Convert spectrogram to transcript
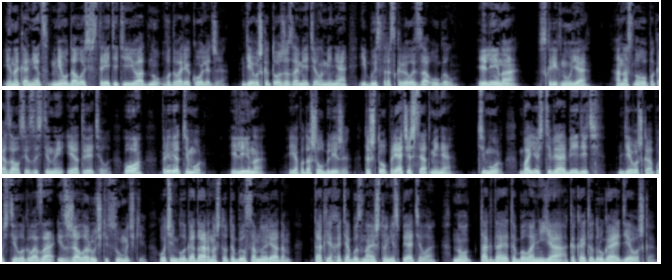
И, наконец, мне удалось встретить ее одну во дворе колледжа. Девушка тоже заметила меня и быстро скрылась за угол. «Элина!» — вскрикнул я. Она снова показалась из-за стены и ответила. «О, привет, Тимур!» «Элина!» Я подошел ближе. «Ты что, прячешься от меня?» «Тимур, боюсь тебя обидеть!» Девушка опустила глаза и сжала ручки сумочки. «Очень благодарна, что ты был со мной рядом. Так я хотя бы знаю, что не спятила. Но тогда это была не я, а какая-то другая девушка.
